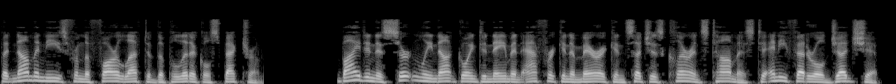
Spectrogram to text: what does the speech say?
but nominees from the far left of the political spectrum. Biden is certainly not going to name an African American such as Clarence Thomas to any federal judgeship,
